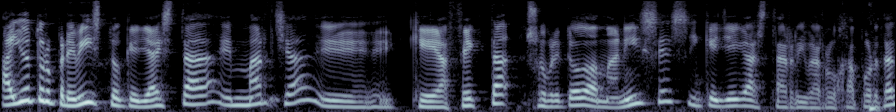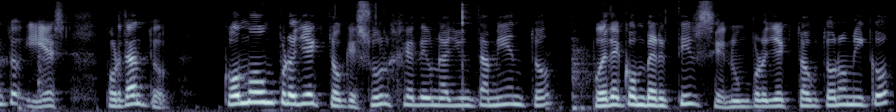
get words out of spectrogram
Hay otro previsto que ya está en marcha eh, que afecta sobre todo a Manises y que llega hasta Ribarroja. Por tanto, y es, por tanto, cómo un proyecto que surge de un ayuntamiento puede convertirse en un proyecto autonómico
